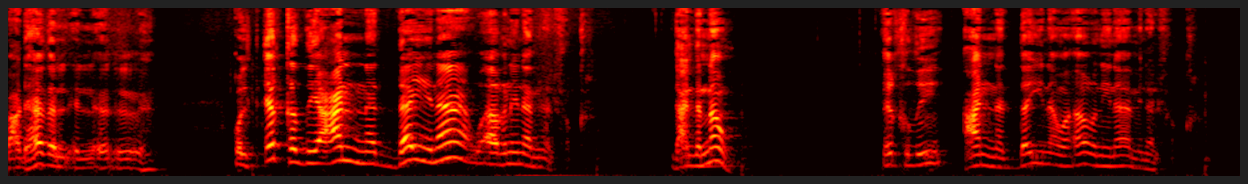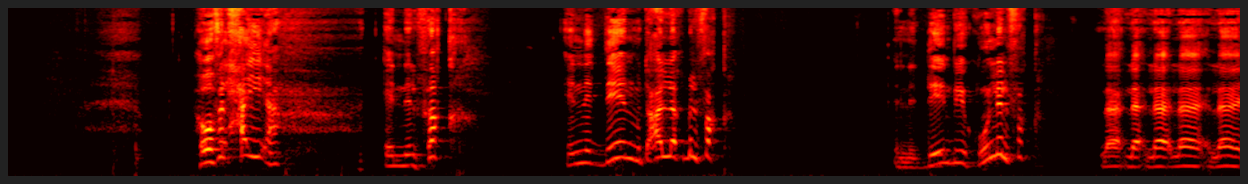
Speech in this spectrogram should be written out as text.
بعد هذا ال ال ال قلت اقضي عنا الدين وأغننا من الفقر. ده عند النوم. اقضي عنا الدين وأغننا من الفقر. هو في الحقيقة إن الفقر إن الدين متعلق بالفقر. إن الدين بيكون للفقر. لا لا لا لا لا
